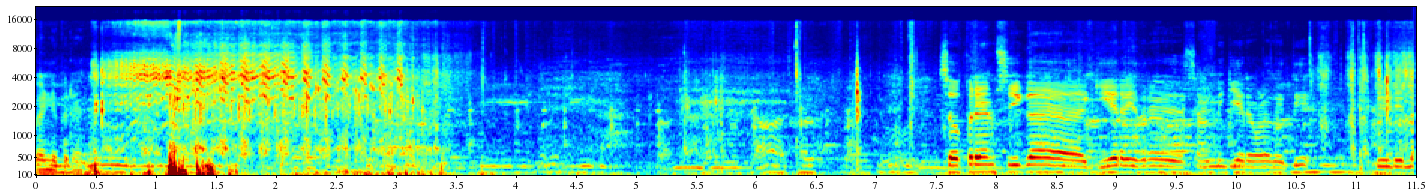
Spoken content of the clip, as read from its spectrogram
ಬನ್ನಿ ಫ್ರೆಂಡ್ಸ್ ಸೊ ಫ್ರೆಂಡ್ಸ್ ಈಗ ಗೇರ್ ಇದ್ರೆ ಸಣ್ಣ ಗೇರ್ ಒಳಗೈತಿ ಸ್ಪೀಡ್ ಇಲ್ಲ.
